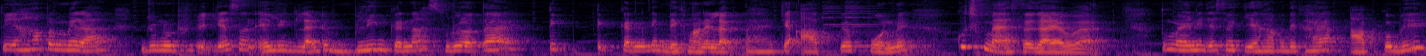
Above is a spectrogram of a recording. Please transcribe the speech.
तो यहाँ पर मेरा जो नोटिफिकेशन एलईडी लाइट ब्लिंक करना शुरू होता है टिक टिक करके दिखाने लगता है कि आपके फ़ोन में कुछ मैसेज आया हुआ है। तो मैंने जैसा कि यहाँ पर दिखाया, आपको भी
